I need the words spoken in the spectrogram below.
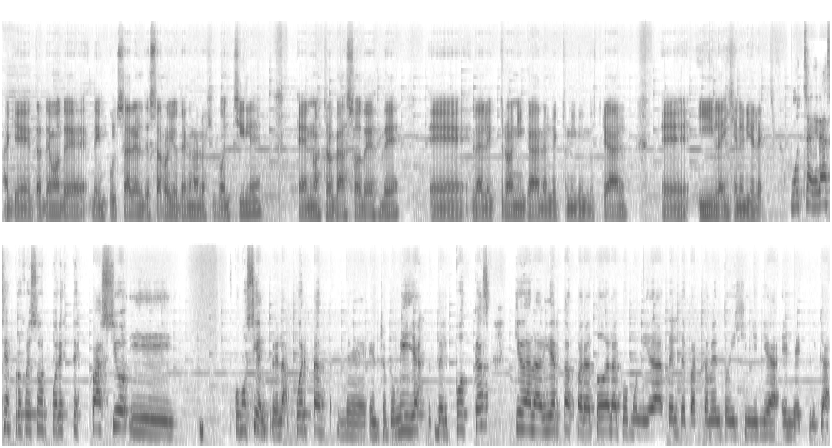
a que tratemos de, impulsar el desarrollo tecnológico en Chile, en nuestro caso desde eh, la electrónica, la electrónica industrial eh, y la ingeniería eléctrica. Muchas gracias, profesor, por este espacio y como siempre, las puertas, entre comillas, del podcast quedan abiertas para toda la comunidad del Departamento de Ingeniería Eléctrica.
